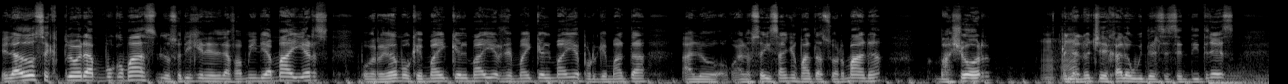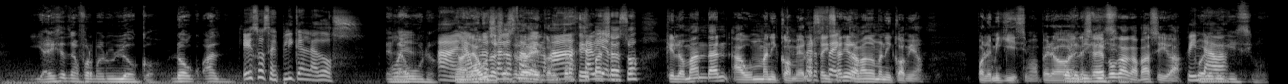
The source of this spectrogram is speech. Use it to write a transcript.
En la 2 se explora un poco más los orígenes de la familia Myers, porque recordemos que Michael Myers es Michael Myers porque mata a, lo- a los 6 años, mata a su hermana mayor en la noche de Halloween del 63, y ahí se transforma en un loco. No, Eso se explica en la 2. En O la uno. Ah, en no, la en la 1 1 ya, lo se lo ve sabemos. con el Ah, traje de está bien. payaso que lo mandan a un manicomio. A los 6 Perfecto. años lo mandan a un manicomio. Polemiquísimo, pero en esa Polemiquísimo. época capaz iba. Pintaba. polemiquísimo.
